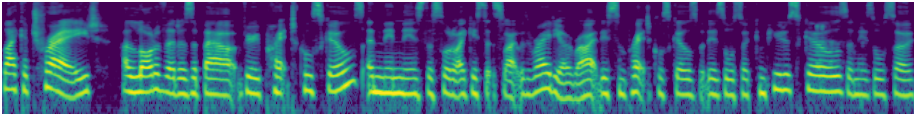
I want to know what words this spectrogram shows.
like a trade. A lot of it is about very practical skills, and then there's the sort of I guess it's like with radio, right? There's some practical skills, but there's also computer skills, and there's also,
